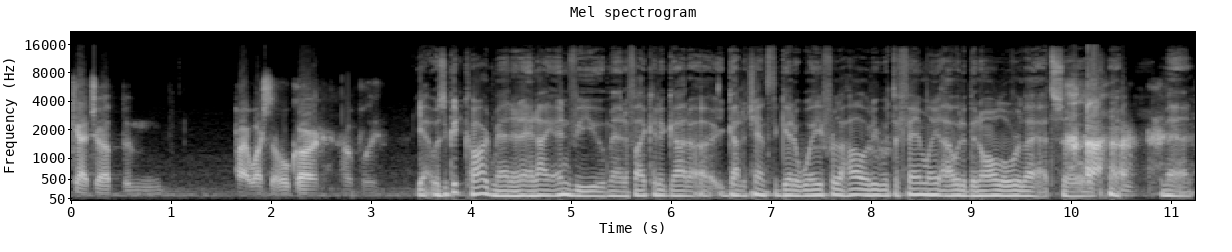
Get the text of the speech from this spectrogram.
catch up and probably watch the whole card. Hopefully. Yeah, it was a good card, man, and, and I envy you, man. If I could have got a got a chance to get away for the holiday with the family, I would have been all over that. So, man,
